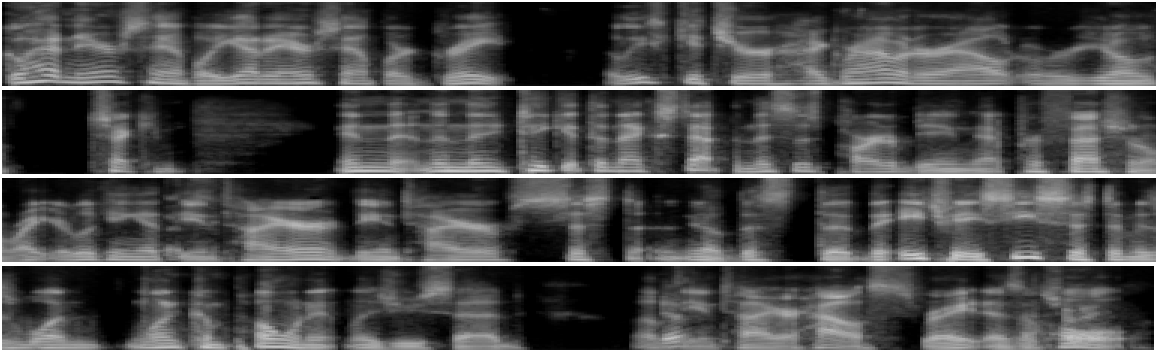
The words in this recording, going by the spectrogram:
go ahead and air sample. You got an air sampler, great. At least get your hygrometer out or, you know, check and then, and then you take it the next step. And this is part of being that professional, right? You're looking at the entire, the entire system, you know, this, the, the HVAC system is one, one component, as you said, of yep. the entire house, right? As a whole.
